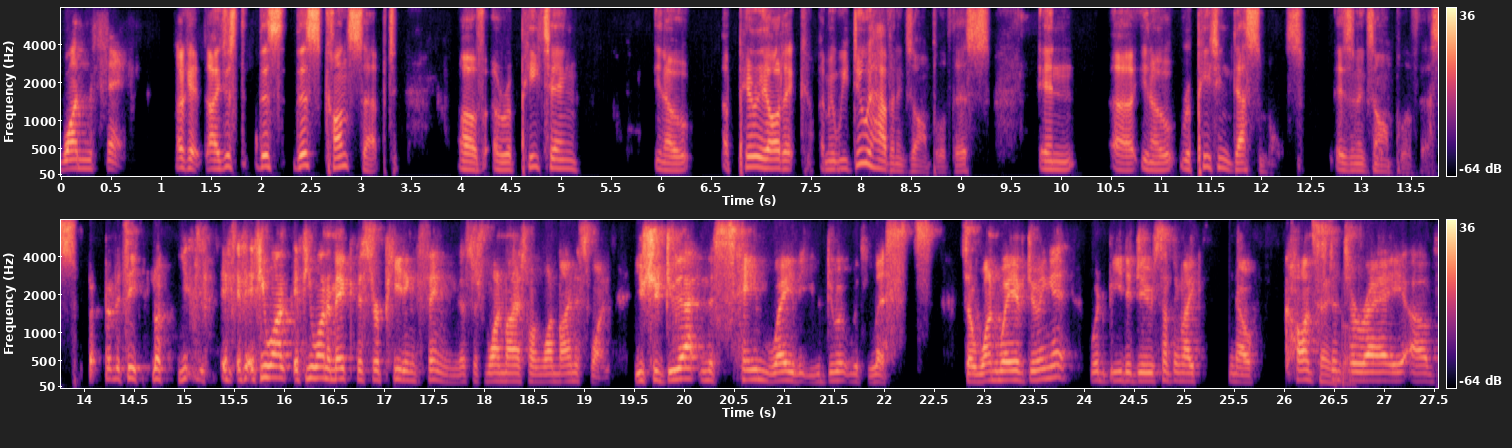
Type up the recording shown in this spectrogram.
one thing. Okay. I just this this concept of a repeating, you know, a periodic, I mean, we do have an example of this in uh, you know, repeating decimals is an example of this. But, but, but see, look, you, if, if you want if you want to make this repeating thing, that's just one minus one, one minus one. You should do that in the same way that you do it with lists. So one way of doing it would be to do something like you know constant Table. array of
